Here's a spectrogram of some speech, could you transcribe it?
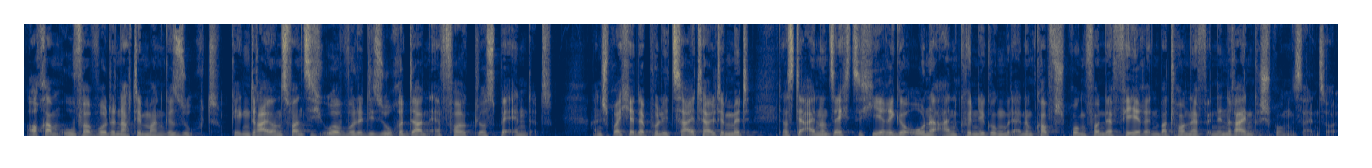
Auch am Ufer wurde nach dem Mann gesucht. Gegen 23 Uhr wurde die Suche dann erfolglos beendet. Ein Sprecher der Polizei teilte mit, dass der 61-Jährige ohne Ankündigung mit einem Kopfsprung von der Fähre in Batonev in den Rhein gesprungen sein soll.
